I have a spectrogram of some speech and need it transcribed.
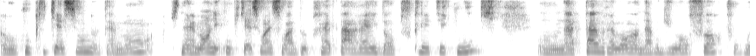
aux complications notamment, finalement, les complications, elles sont à peu près pareilles dans toutes les techniques. On n'a pas vraiment un argument fort pour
